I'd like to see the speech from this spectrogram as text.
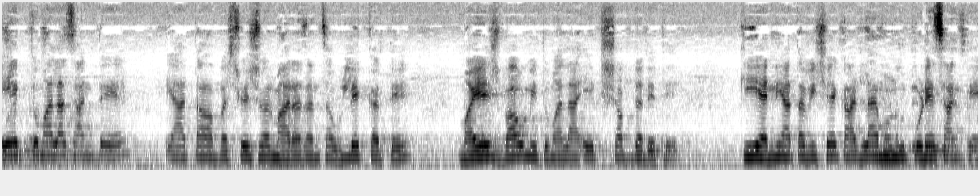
एक तुम्हाला सांगते हे आता बसवेश्वर महाराजांचा उल्लेख करते. महेश भाऊ मी तुम्हाला एक शब्द देते की यांनी आता विषय काढलाय म्हणून पुढे सांगते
